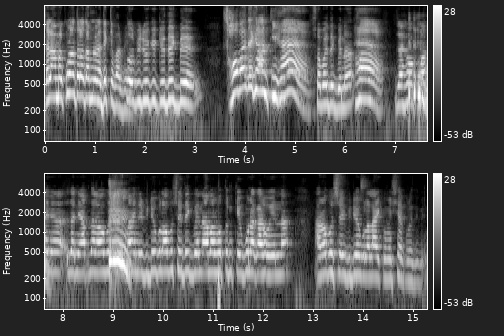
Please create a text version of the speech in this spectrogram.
তাহলে আমার কোরআন তালাওয়াত আপনারা দেখতে পারবেন। তোর ভিডিও কি কে দেখবে? সবাই দেখে আন্টি হ্যাঁ। সবাই দেখবে না? হ্যাঁ। যাই হোক মাহিনা জানি আপনারা অবশ্যই মাহিনের ভিডিওগুলো অবশ্যই দেখবেন। আমার মতন কেউ গুণাগার হইেন না। আর অবশ্যই ভিডিওগুলো লাইক কমেন্ট শেয়ার করে দিবেন।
